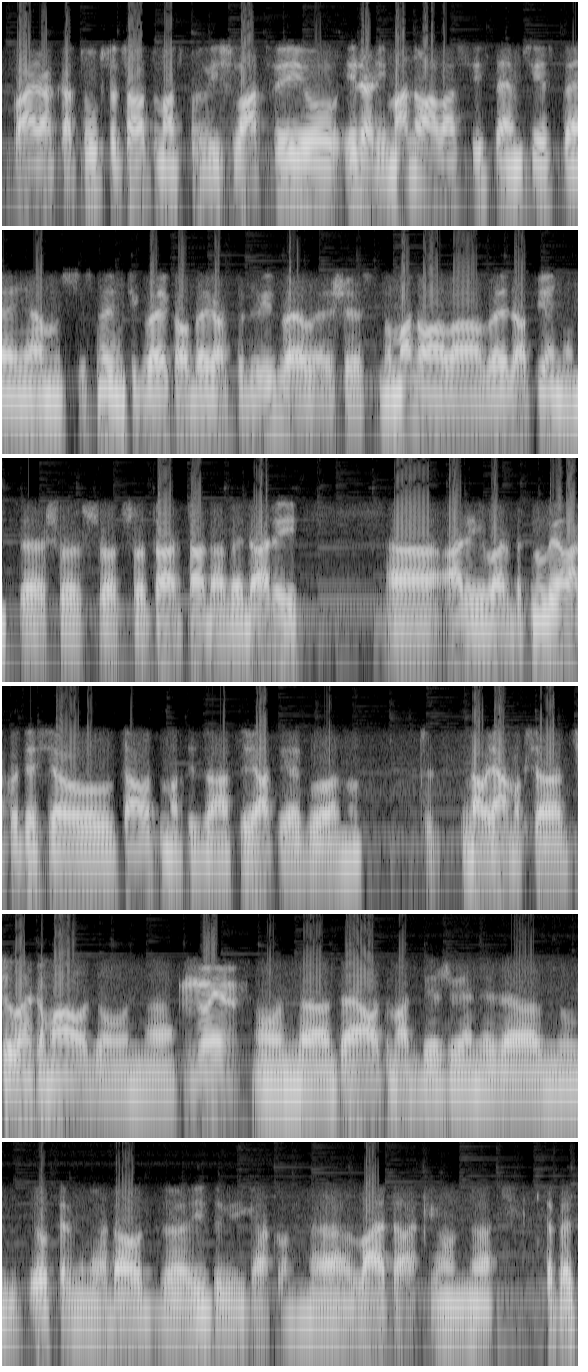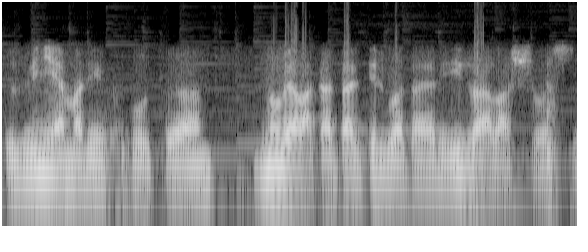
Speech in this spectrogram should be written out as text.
vairāk kā tūkstots automātu pa visu Latviju. Ir arī manuālās sistēmas iespējamas. Es nezinu, cik veikali beigās tur ir izvēlējušies. Nu, manuālā veidā pieņemt šo, šo, šo tā, tādā veidā arī, uh, arī var, bet nu, lielākoties jau tā automatizācija atvieglo nu, nav jāmaksā cilvēkam alga. Un, uh, no, jā. un uh, tā automāti bieži vien ir uh, nu, ilgtermiņā daudz izdevīgāki un lētāki. Un, tāpēc uz viņiem arī būtu nu, lielākā daļa tirgotāji arī izvēlās šos.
